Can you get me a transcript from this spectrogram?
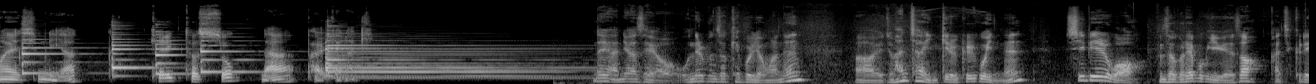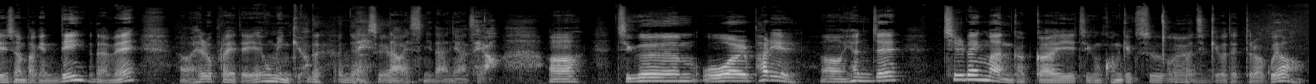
영화의 심리학, 캐릭터 속 나 발견하기. 네, 안녕하세요. 오늘 분석해볼 영화는 어, 요즘 한창 인기를 끌고 있는 11워 분석을 해보기 위해서 같이 Creation 박앤디, 그 다음에 어, Hello Friday의 홍민규. 네, 안녕하세요. 네, 나와 있습니다. 안녕하세요. 어, 지금 5월 8일, 어, 현재 700만 가까이 지금 관객 수가 네. 집계가 됐더라고요.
